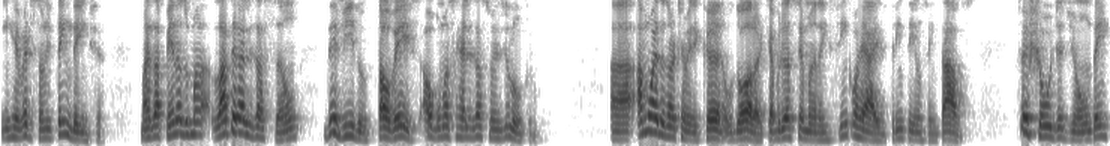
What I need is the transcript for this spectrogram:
em reversão de tendência, mas apenas uma lateralização devido, talvez, a algumas realizações de lucro. A, moeda norte-americana, o dólar, que abriu a semana em R$ 5,31, fechou o dia de ontem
